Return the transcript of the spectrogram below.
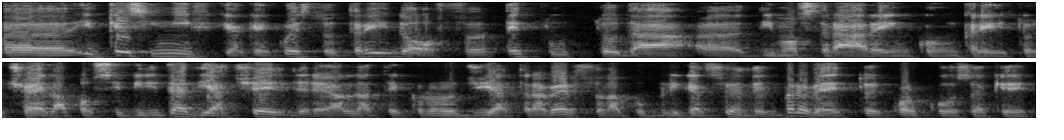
eh, il che significa che questo trade-off è tutto da eh, dimostrare in concreto, cioè la possibilità di accedere alla tecnologia attraverso la pubblicazione del brevetto è qualcosa che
